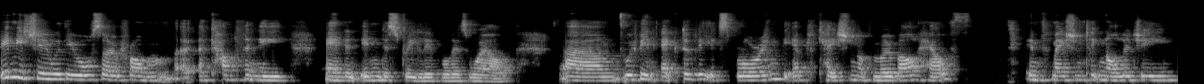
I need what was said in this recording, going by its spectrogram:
Let me share with you also from a, company and an industry level as well. Um, we've been actively exploring the application of mobile health, information technology,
